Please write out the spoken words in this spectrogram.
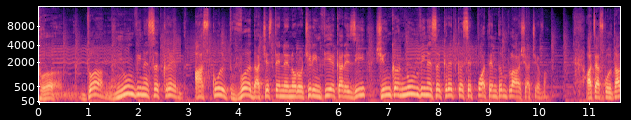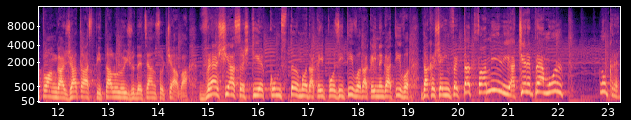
Doamne, Doamne, nu-mi vine să cred Ascult, văd aceste nenorociri în fiecare zi Și încă nu-mi vine să cred că se poate întâmpla așa ceva Ați ascultat o angajată a Spitalului Județean Suceava. Vrea și ea să știe cum stă, mă, dacă e pozitivă, dacă e negativă Dacă și-a infectat familia, cere prea mult? Nu cred.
